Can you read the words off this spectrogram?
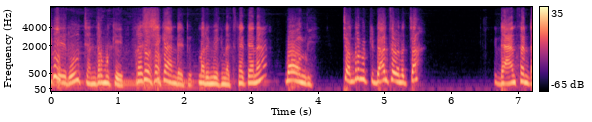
అమ్మాయి పేరు చంద్రముఖి. ఫ్రెష్ క్యాండిడేట్ మరి మీకు నచ్చినట్టేనా? బాగుంది. చంద్రముఖి డాన్స్ ఏమైనా డాన్స్ అంట.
